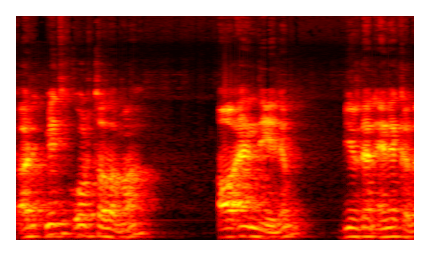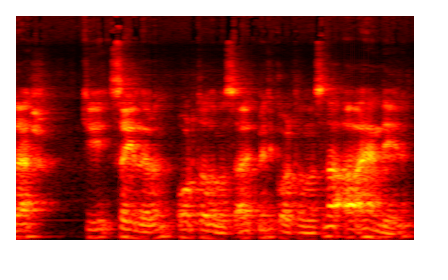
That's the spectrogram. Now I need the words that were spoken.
aritmetik ortalama an diyelim birden n'e kadar ki sayıların ortalaması aritmetik ortalamasına an diyelim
